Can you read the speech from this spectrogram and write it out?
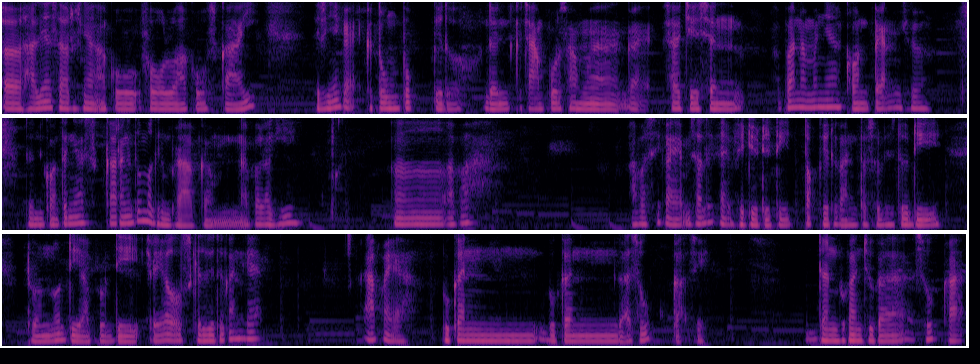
uh, hal yang seharusnya aku follow aku sukai jadinya kayak ketumpuk gitu dan kecampur sama kayak suggestion apa namanya konten gitu. Dan kontennya sekarang itu makin beragam. Apalagi uh, apa? Apa sih kayak misalnya kayak video di TikTok gitu kan terus habis itu di download di upload di Reels gitu gitu kan kayak apa ya bukan bukan nggak suka sih. Dan bukan juga suka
